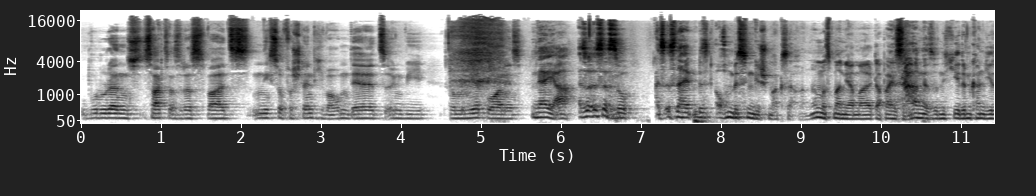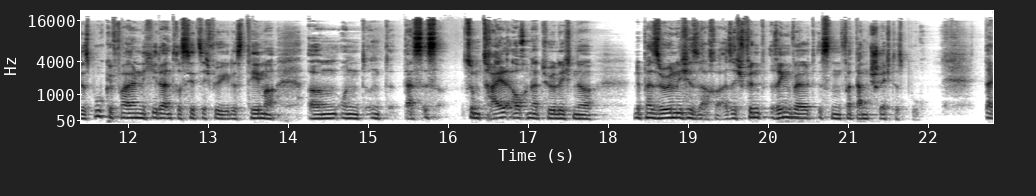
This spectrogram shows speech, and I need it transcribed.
wo du dann sagst, also das war jetzt nicht so verständlich, warum der jetzt irgendwie nominiert worden ist. Naja, also ist es so. Es ist halt auch ein bisschen Geschmackssache, ne? muss man ja mal dabei sagen. Also nicht jedem kann jedes Buch gefallen, nicht jeder interessiert sich für jedes Thema. Ähm, und, und das ist zum Teil auch natürlich eine, eine persönliche Sache. Also ich finde, Ringwelt ist ein verdammt schlechtes Buch da,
